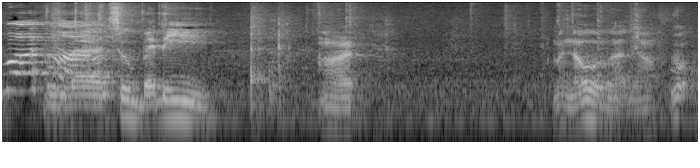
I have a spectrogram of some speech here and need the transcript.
Boy, come on. too, baby. Alright. My nose got down. Whoa.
